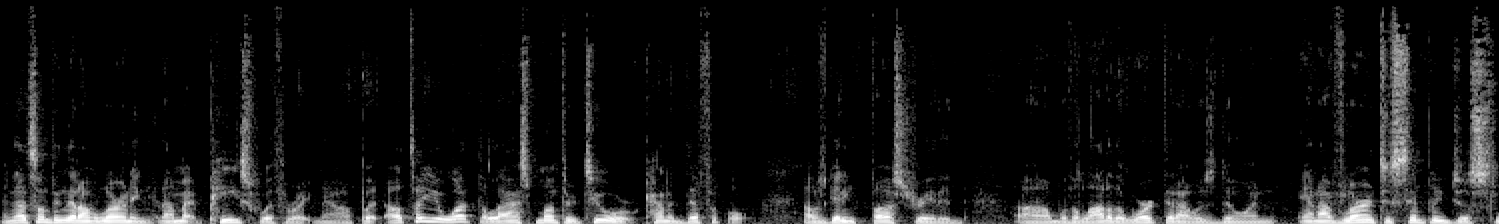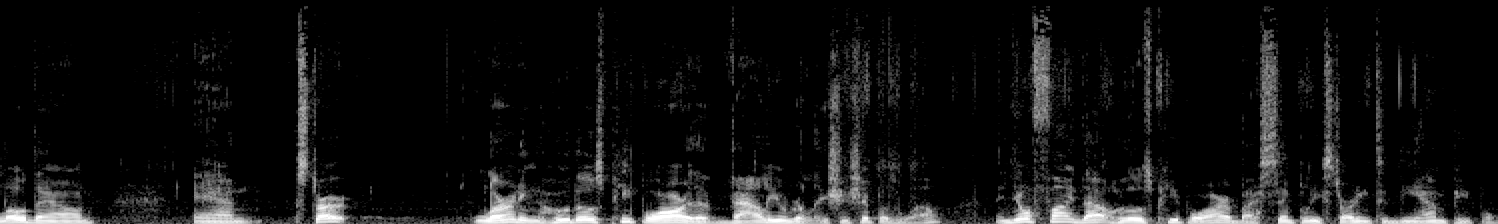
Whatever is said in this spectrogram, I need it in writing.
And that's something that I'm learning and I'm at peace with right now. But I'll tell you what, the last month or two were kind of difficult. I was getting frustrated um, with a lot of the work that I was doing. And I've learned to simply just slow down and start learning who those people are that value relationship as well. And you'll find out who those people are by simply starting to DM people.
